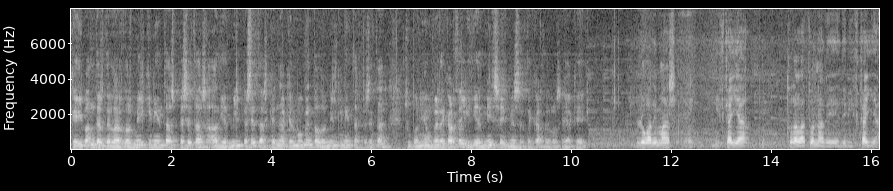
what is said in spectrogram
que iban desde las 2.500 pesetas a 10.000 pesetas, que en aquel momento 2.500 pesetas suponía un mes de cárcel y 10.000 seis meses de cárcel, o sea que Luego además eh, Vizcaya, toda la zona de, de Vizcaya,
